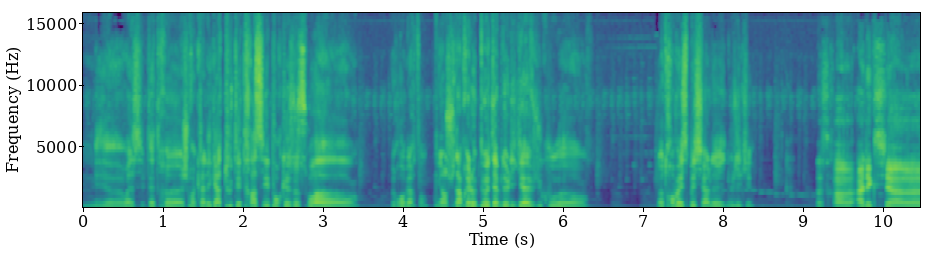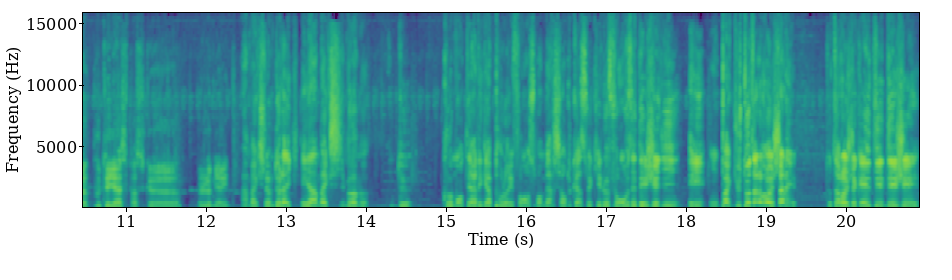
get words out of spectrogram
Mais euh, ouais, c'est peut-être. Euh, je crois que là, les gars, tout est tracé pour que ce soit Robert. Hein. Et ensuite, après, le POTM de Liga F, du coup, notre envoyé spécial, il nous dit qui Ça sera Alexia Putellas parce que le mérite. Un maximum de likes et un maximum de commentaires les gars pour le référencement. Merci en tout cas à ceux qui le feront. Vous êtes des génies. Et on pack du Total Rush. Allez Total Rush de qualité. DG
